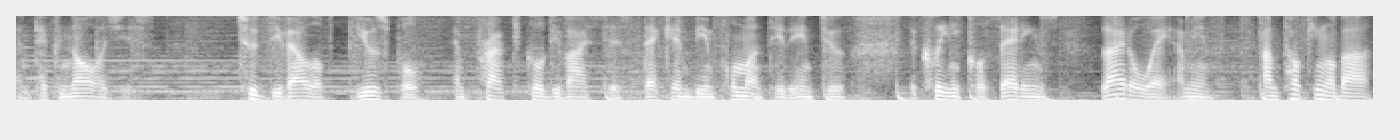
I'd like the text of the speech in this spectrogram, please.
and technologies to develop useful and practical devices that can be implemented into the clinical settings right away. I mean, I'm talking about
